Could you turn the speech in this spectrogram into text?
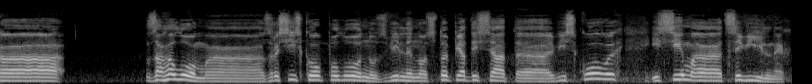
е, Загалом е, з російського полону звільнено 150 е, військових і 7 е, цивільних.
